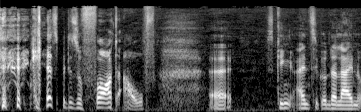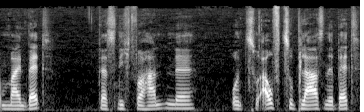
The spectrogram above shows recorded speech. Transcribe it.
klär das bitte sofort auf. Äh, es ging einzig und allein um mein Bett, das nicht vorhandene und zu aufzublasende Bett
